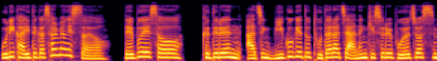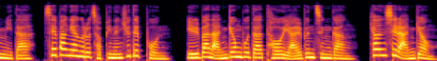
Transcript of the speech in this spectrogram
우리 가이드가 설명했어요. 내부에서 그들은 아직 미국에도 도달하지 않은 기술을 보여주었습니다. 세 방향으로 접히는 휴대폰, 일반 안경보다 더 얇은 증강, 현실 안경,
